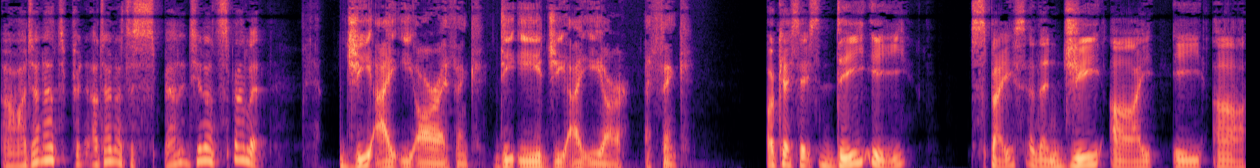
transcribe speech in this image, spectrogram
oh, I don't know how to. I don't know how to spell it. Do you know how to spell it? G I E R, I think. D E G I E R, I think. Okay, so it's D E space and then G I E R.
